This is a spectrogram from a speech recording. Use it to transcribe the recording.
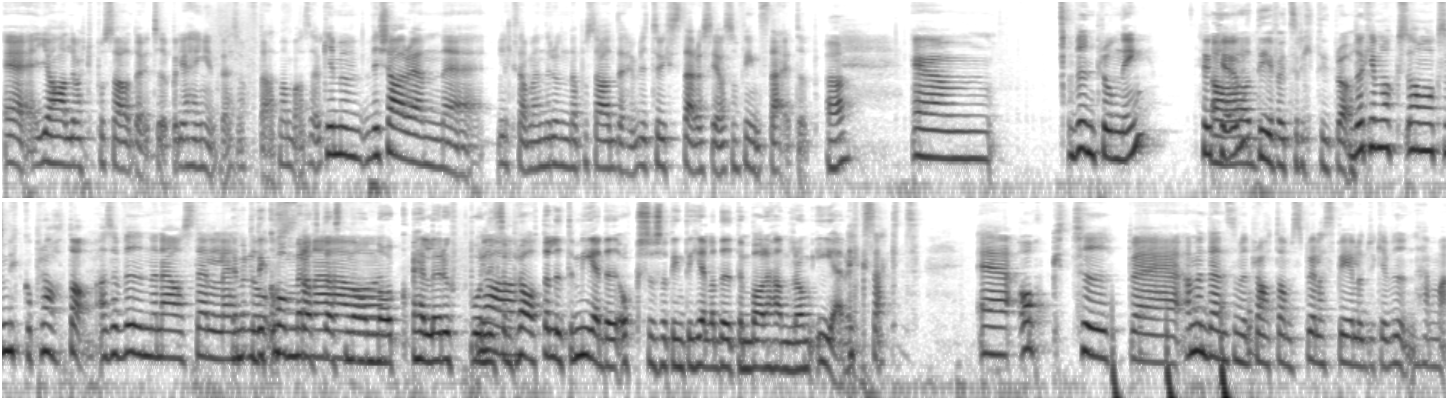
Eh, jag har aldrig varit på Söder typ, eller jag hänger inte där så ofta. Att man bara säger, okej men vi kör en, eh, liksom en runda på Söder. Vi turistar och ser vad som finns där typ. Ja, Ehm, vinprovning. Hur kul? ja det är faktiskt riktigt bra. Då kan man också, har man också mycket att prata om. Alltså vinerna och stället Ja, men och det kommer oftast någon och häller upp och Ja. liksom pratar lite med dig också så att inte hela dejten bara handlar om er. Exakt. Eh, och typ, eh, ja men den som vi pratade om, spela spel och dricka vin hemma.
